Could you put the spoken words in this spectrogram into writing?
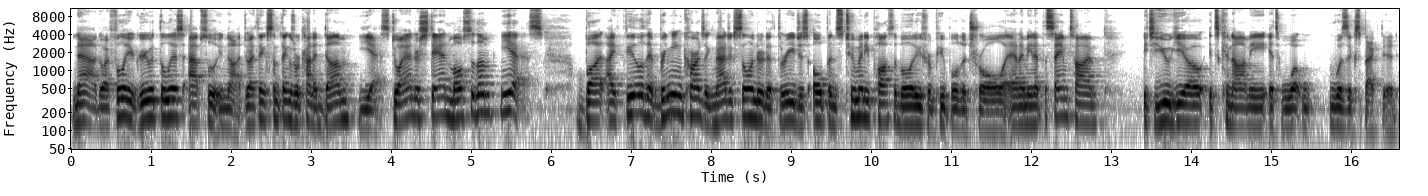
Now, do I fully agree with the list? Absolutely not. Do I think some things were kind of dumb? Yes. Do I understand most of them? Yes. But I feel that bringing cards like Magic Cylinder to 3 just opens too many possibilities for people to troll. And I mean, at the same time, it's Yu-Gi-Oh!, it's Konami, it's what was expected.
